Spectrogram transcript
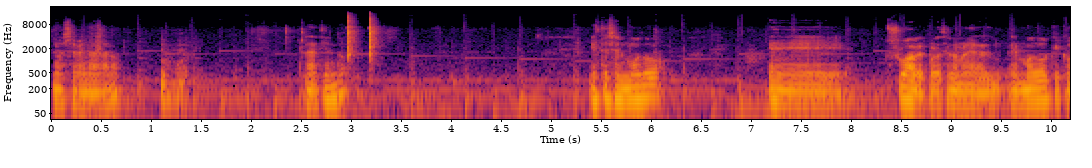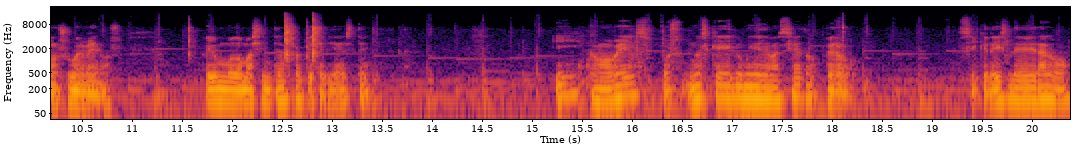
No se ve nada, ¿no? La enciendo. Este es el modo eh, suave, por decirlo de manera, el modo que consume menos. Hay un modo más intenso que sería este, y como veis, pues no es que ilumine demasiado, pero si queréis leer algo,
